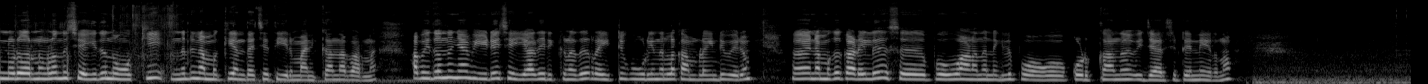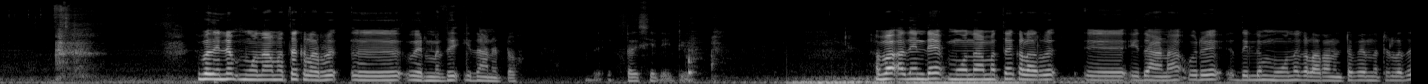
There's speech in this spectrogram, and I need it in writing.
എന്നോട് പറഞ്ഞു നിങ്ങളൊന്ന് ചെയ്ത് നോക്കി എന്നിട്ട് നമുക്ക് എന്താ വെച്ചാൽ തീരുമാനിക്കാമെന്നാണ് പറഞ്ഞത് അപ്പോൾ ഇതൊന്നും ഞാൻ വീഡിയോ ചെയ്യാതിരിക്കുന്നത് റേറ്റ് കൂടി എന്നുള്ള കംപ്ലൈന്റ് വരും. നമുക്ക് കടയിൽ പോവുകയാണെന്നുണ്ടെങ്കിൽ പോ കൊടുക്കാമെന്ന് വിചാരിച്ചിട്ട് തന്നെയായിരുന്നു. അപ്പോൾ ഇതിന്റെ മൂന്നാമത്തെ കളറ് വരുന്നത് ഇതാണ് കേട്ടോ. ഇത് ഇട്ടത് അപ്പോൾ അതിന്റെ മൂന്നാമത്തെ കളറ് ഇതാണ്. ഒരു ഇതിൽ മൂന്ന് കളറാണ് കേട്ടോ വന്നിട്ടുള്ളത്.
